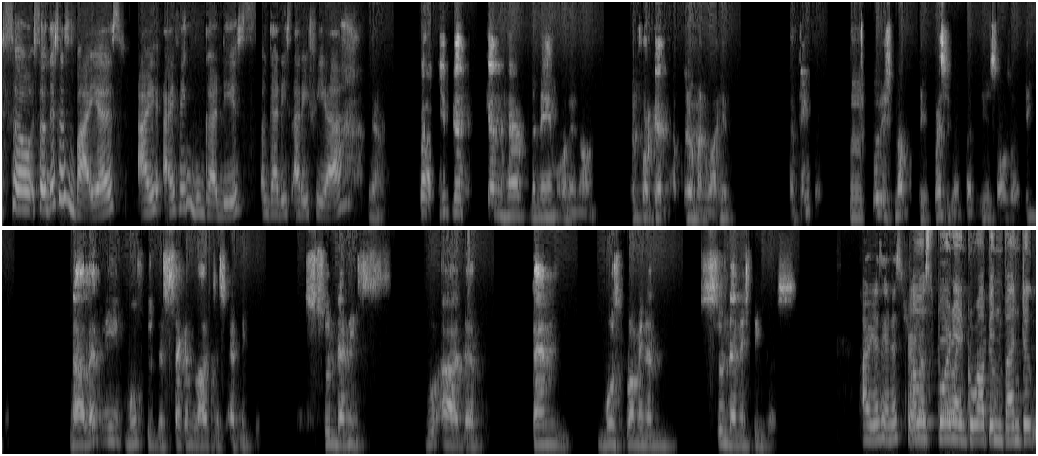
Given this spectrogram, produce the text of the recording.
So so this is biased. I I think Bugadis, uh, Gadis Arivia. Yeah. Well, you can can have the name on and on. Don't forget Abdurrahman Wahid. I think Gus is not the president, but he is also a thinker. Now let me move to the second largest ethnic group, Sundanese, who are the 10 most prominent Sundanese thinkers. Are you just gonna I was born and grew up in Bandung,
